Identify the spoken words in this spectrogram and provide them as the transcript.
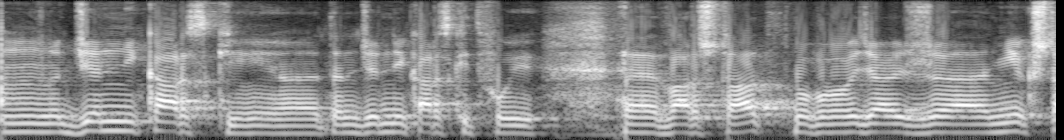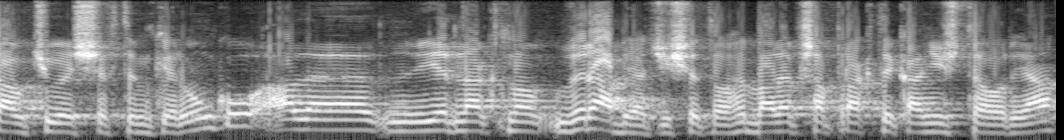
mm, dziennikarski, e, ten dziennikarski twój e, warsztat, bo powiedziałeś, że nie kształciłeś się w tym kierunku, ale jednak no, wyrabia ci się to, chyba lepsza praktyka niż teoria.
